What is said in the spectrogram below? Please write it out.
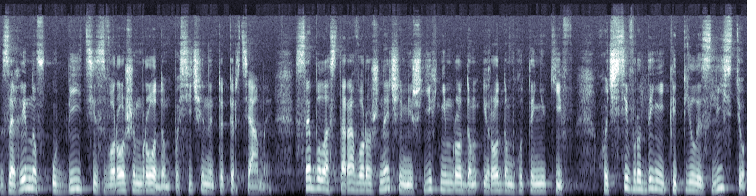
загинув у бійці з ворожим родом, посічений топірцями. Це була стара ворожнеча між їхнім родом і родом гутенюків. Хоч всі в родині кипіли злістю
